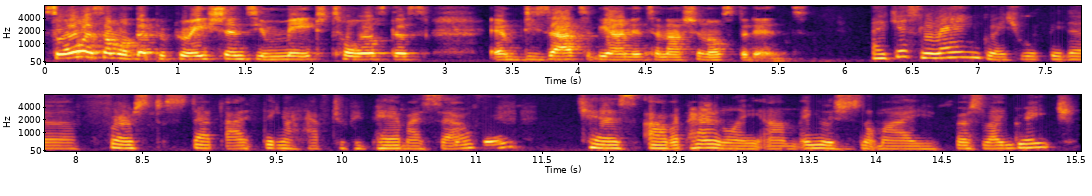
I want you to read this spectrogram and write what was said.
So, what were some of the preparations you made towards this um, desire to be an international student? I guess language would be the first step I think I have to prepare myself because okay. um, apparently um, English is not my first language.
